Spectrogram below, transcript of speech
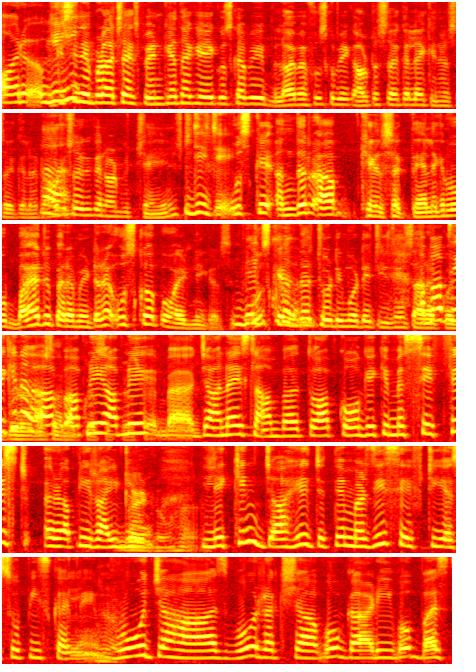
और यही किसी ने बड़ा अच्छा एक्सप्लेन किया था कि एक उसका भी लॉय महफूज को भी एक आउटर सर्कल है एक इनर सर्कल है। Outer circle can not be changed जी जी। उसके अंदर आप खेल सकते हैं लेकिन वो बाहर जो पैरामीटर है उसको आप अवॉइड नहीं कर सकते। उसके अंदर छोटी मोटी चीज़ें सारा आप देखिए ना आप आपने आपने जाना है इस्लामाबाद तो आप कहोगे कि मैं सेफेस्ट अपनी राइड लूँ। हाँ। लेकिन चाहे जितने मर्ज़ी सेफ्टी एस कर लें हाँ। वो जहाज़ वो रक्षा वो गाड़ी वो बस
